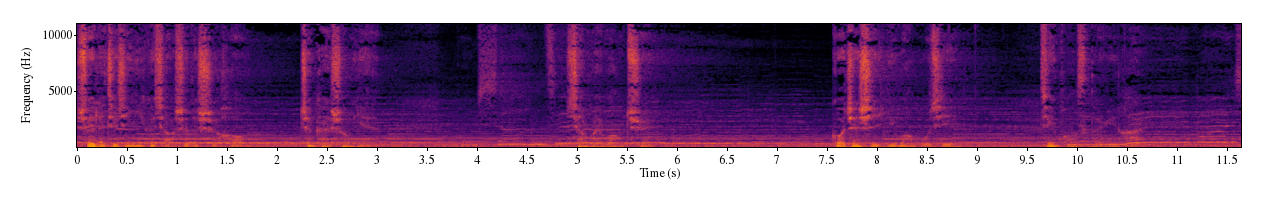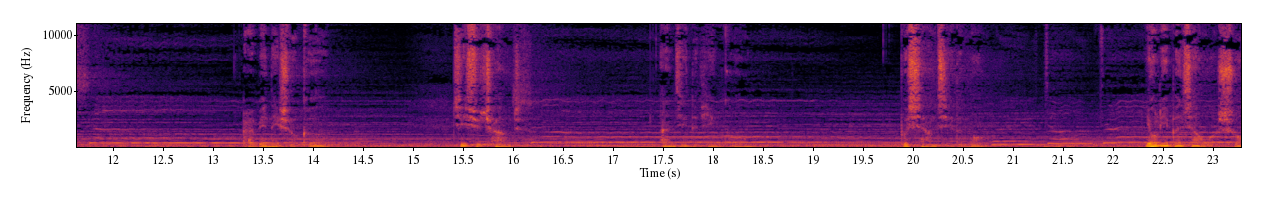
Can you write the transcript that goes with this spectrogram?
睡了接近一个小时的时候，睁开双眼。望去，果真是一望无际、金黄色的云海。耳边那首歌继续唱着，安静的天空，不想起的梦，用力奔向我说：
